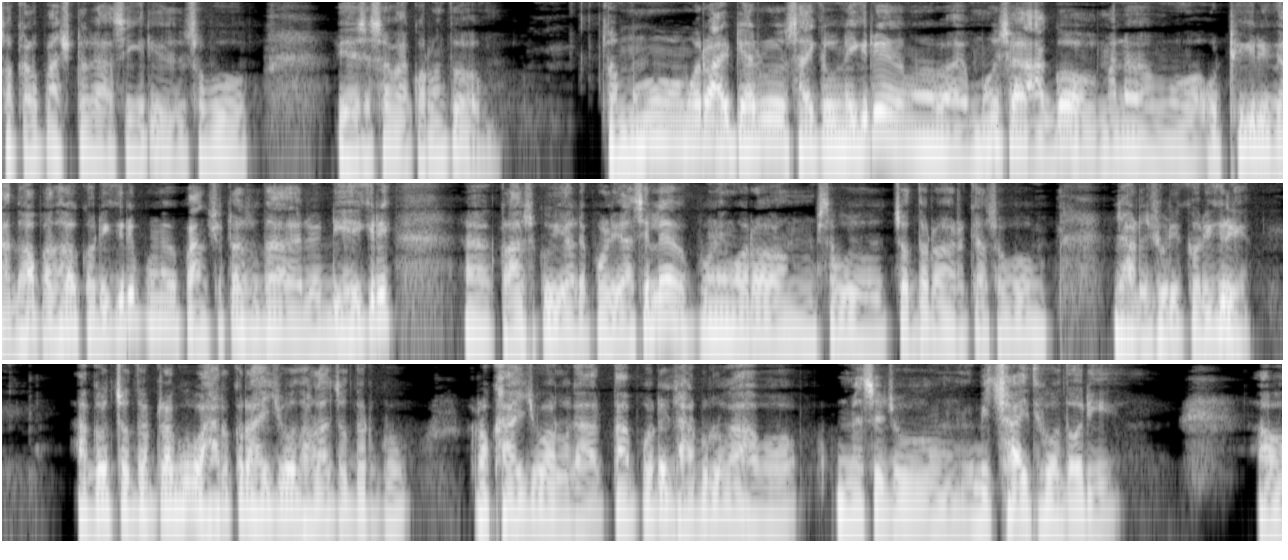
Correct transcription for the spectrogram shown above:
ସକାଳ ପାଞ୍ଚଟାରେ ଆସିକିରି ସବୁ ଇଏ ସେବା କରନ୍ତୁ ଆଉ। ତ ମୁଁ ମୋର ଆଇଟିଆରୁ ସାଇକେଲ ନେଇକିରି ମୁଁ ସେ ଆଗ ମାନେ ଉଠିକିରି ଗାଧୁଆ ପାଧୁଆ କରିକିରି ପୁଣି ପାଞ୍ଚଟା ସୁଦ୍ଧା ରେଡ଼ି ହେଇକିରି କ୍ଲାସ୍କୁ ଇଆଡ଼େ ପଳେଇ ଆସିଲେ ପୁଣି ମୋର ସବୁ ଚଦର ହେରିକା ସବୁ ଝାଡ଼ୁଝୁଡ଼ି କରିକିରି ଆଗ ଚଦରଟାକୁ ବାହାର କରାହେଇଯିବ ଧଳା ଚଦରକୁ ରଖା ହେଇଯିବ ଅଲଗା ତାପରେ ଝାଡ଼ୁ ଲଗା ହେବ ସେ ଯେଉଁ ବିଛା ହେଇଥିବ ଦରି ଆଉ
